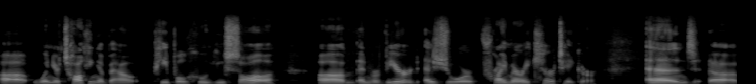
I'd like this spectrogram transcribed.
uh, when you're talking about people who you saw um, and revered as your primary caretaker, and uh,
